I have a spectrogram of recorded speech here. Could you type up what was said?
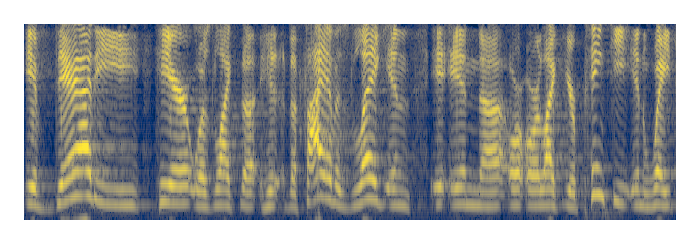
if daddy here was like the, the thigh of his leg in, in uh, or, or like your pinky in weight,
